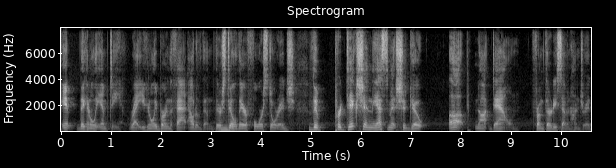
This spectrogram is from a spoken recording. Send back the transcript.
em- they can only empty, right? You can only burn the fat out of them. They're still there for storage. The prediction, the estimate should go up, not down, from 3700.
